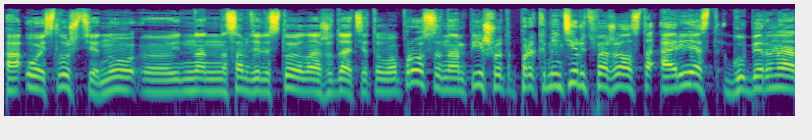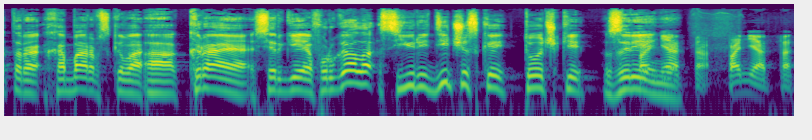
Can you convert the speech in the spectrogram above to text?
А, ой, слушайте, ну, э, на, на самом деле стоило ожидать этого вопроса. Нам пишут, прокомментируйте, пожалуйста, арест губернатора Хабаровского а, края Сергея Фургала с юридической точки зрения. Понятно, понятно.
